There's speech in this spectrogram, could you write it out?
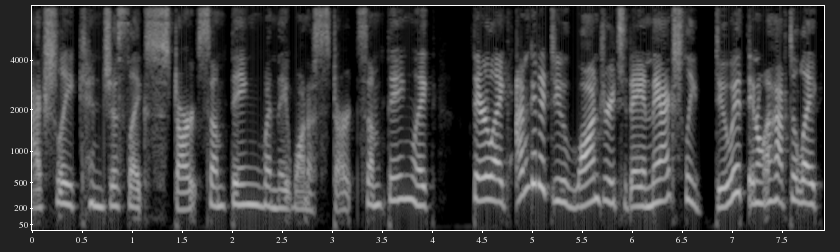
actually can just like start something when they want to start something." Like they're like, "I'm going to do laundry today." And they actually do it. They don't have to like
